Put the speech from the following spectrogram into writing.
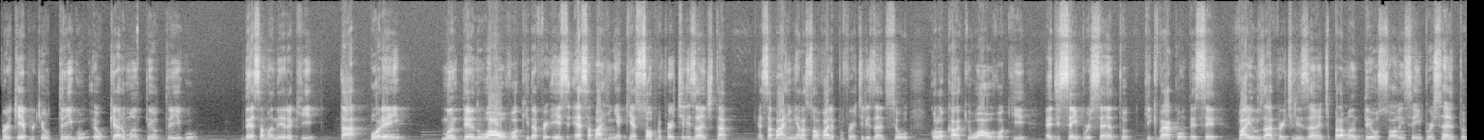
Por quê? Porque o trigo, eu quero manter o trigo dessa maneira aqui, tá? Porém, mantendo o alvo aqui da... Esse, essa barrinha aqui é só pro fertilizante, tá? Essa barrinha ela só vale pro fertilizante. Se eu colocar aqui o alvo aqui é de 100%, o que, que vai acontecer? Vai usar fertilizante para manter o solo em 100%.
